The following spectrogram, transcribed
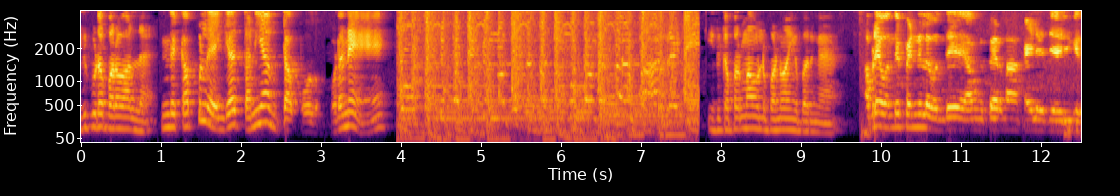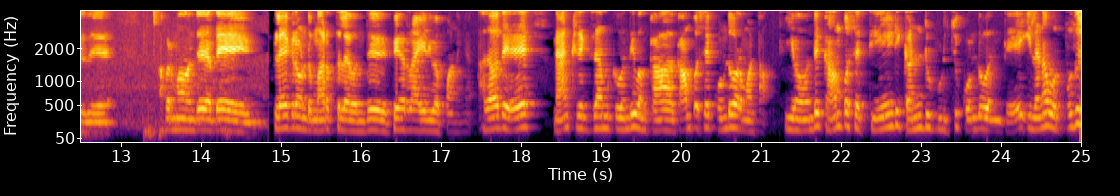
இது கூட பரவாயில்ல. இந்த கப்பல்ல எங்கேயாவது தனியா விட்டா போதும். உடனே இதுக்கப்புறமா ஒன்று பண்ணுவாங்க பாருங்க. அப்படியே வந்து பெண்ணில் வந்து அவங்க பேர்லாம் கையில் வச்சு எழுதிக்கிறது. அப்புறமா வந்து அப்படியே பிளே கிரவுண்டு மரத்தில் வந்து பேர்லாம் எழுதி வைப்பானுங்க. அதாவது மேக்ஸ் எக்ஸாமுக்கு வந்து இவன் கா காம்பஸே கொண்டு வர மாட்டான். இவன் வந்து காம்பஸை தேடி கண்டுபிடிச்சி கொண்டு வந்து இல்லைன்னா ஒரு புது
